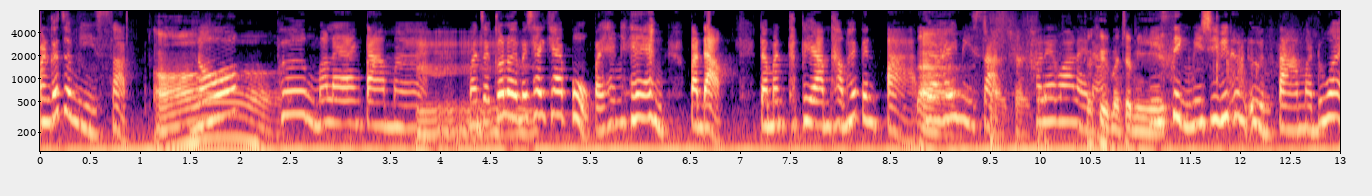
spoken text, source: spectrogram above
มันก็จะมีสัตว์อ๋อนกพึ่งแมลงตามมาอือืมันจะก็เลยไม่ใช่แค่ปลูกไปแห้งๆประดับ แต่มันพยายามทำให้เป็นป่าเพื่อให้มีสัตว์ใช่ใช่เขาเรียกว่าอะไรก็นะคือมันจะมีมีสิ่งมีชีวิตอื่นๆตามมาด้วย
